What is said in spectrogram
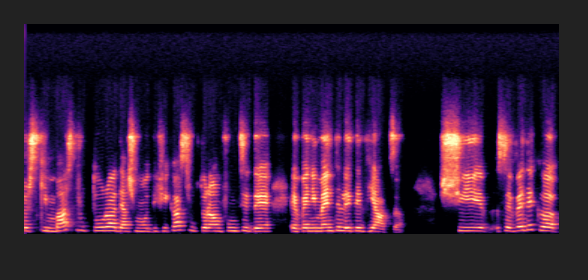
își schimba structura, de a-și modifica structura în funcție de evenimentele de viață. Și se vede că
